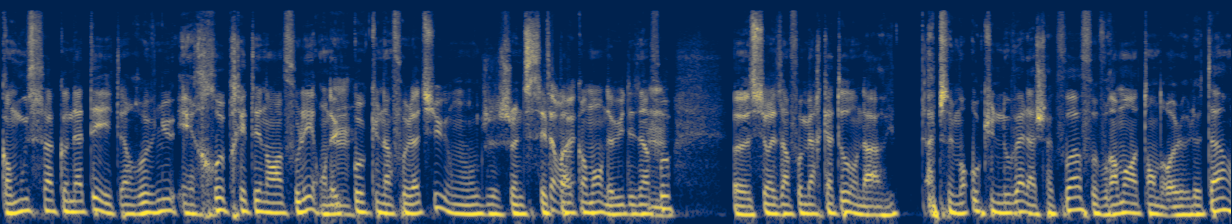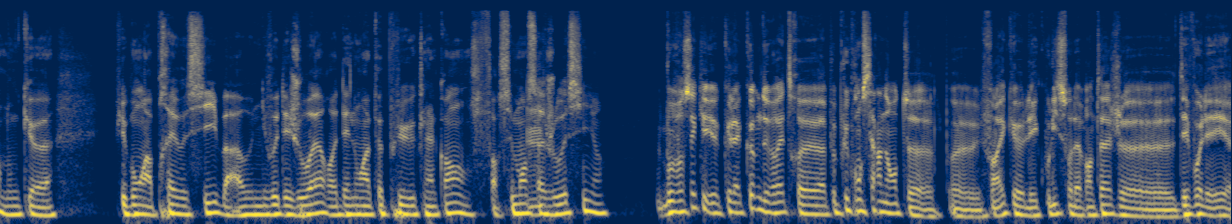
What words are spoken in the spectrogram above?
quand Moussa Konaté était revenu et reprêté dans la foulée, on n'a eu aucune info là-dessus. Je, je ne sais pas vrai. comment on a eu des infos. Euh, sur les infos mercato, on a eu absolument aucune nouvelle à chaque fois. faut vraiment attendre le, le tard. Donc, euh, puis bon, après aussi, bah, au niveau des joueurs, des noms un peu plus clinquants, forcément, ça joue aussi. Hein. Vous pensez que, que la com devrait être euh, un peu plus concernante euh, euh, Il faudrait que les coulisses soient davantage dévoilées,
